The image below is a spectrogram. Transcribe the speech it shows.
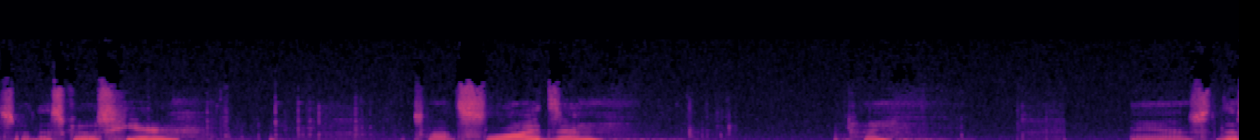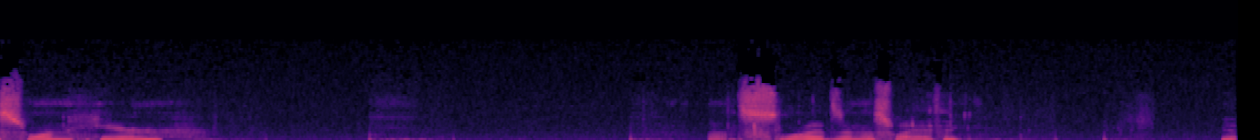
So this goes here. So it slides in. Okay. And this one here. That slides in this way, I think. Yeah,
